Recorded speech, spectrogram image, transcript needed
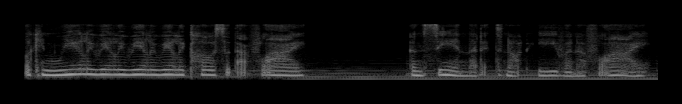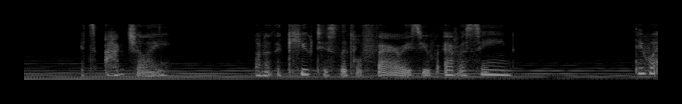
looking really, really, really, really close at that fly and seeing that it's not even a fly. It's actually one of the cutest little fairies you've ever seen. They were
